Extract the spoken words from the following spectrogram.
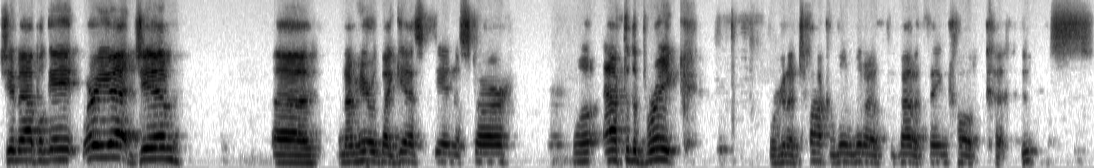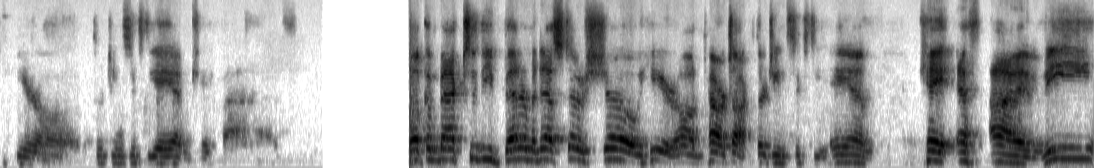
Jim Applegate. Where are you at, Jim? Uh, and I'm here with my guest, Daniel Starr. Well, after the break, we're going to talk a little bit about a thing called Cahoots here on 1360 AM KFIV. Welcome back to the Better Modesto show here on Power Talk 1360 AM KFIV.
